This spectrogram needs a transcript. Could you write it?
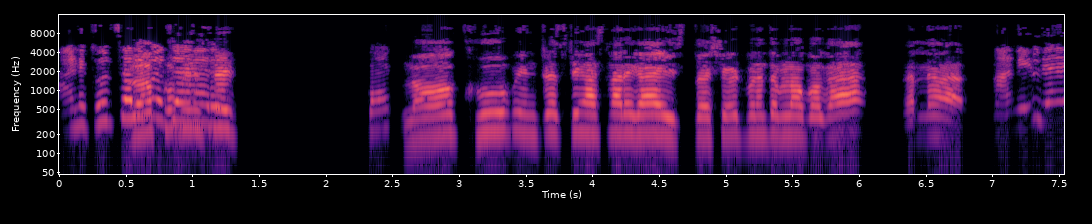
आणि खूप सारी ब्लॉग खूप इंटरेस्टिंग असणार आहे गाईज तर शेवट पर्यंत ब्लॉग बघा. धन्यवाद. आणि इकडे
